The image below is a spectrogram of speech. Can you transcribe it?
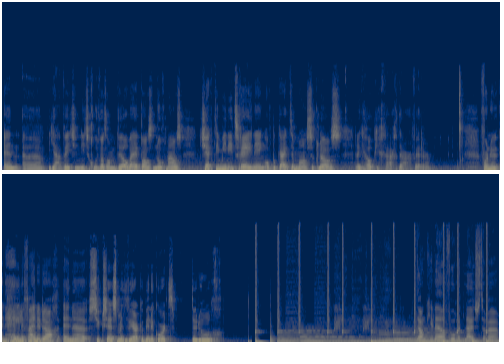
En uh, ja, weet je niet zo goed wat dan wel bij je past? Nogmaals, check die mini-training of bekijk de masterclass. En ik help je graag daar verder. Voor nu een hele fijne dag en uh, succes met werken binnenkort. Doei doeg! Dankjewel voor het luisteren.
